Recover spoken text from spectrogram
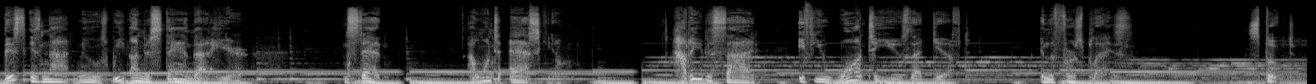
This is not news. We understand that here. Instead, I want to ask you, how do you decide if you want to use that gift in the first place? Spooked.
